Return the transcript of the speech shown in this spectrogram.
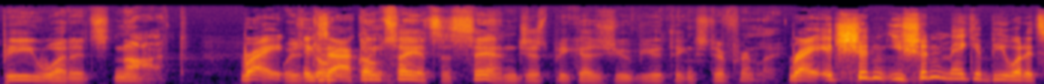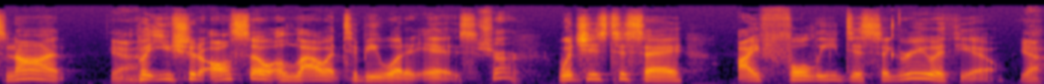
be what it's not. Right, Which don't- exactly. Don't, say it's a sin just because you view things differently. Right. It shouldn't you shouldn't make it be what it's not. Yeah. But you should also allow it to be what it is. Sure. Which is to say, I fully disagree with you. Yeah.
